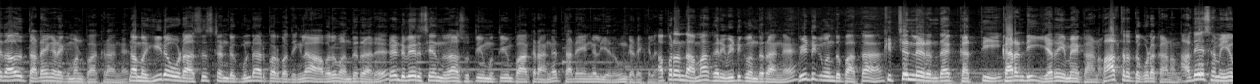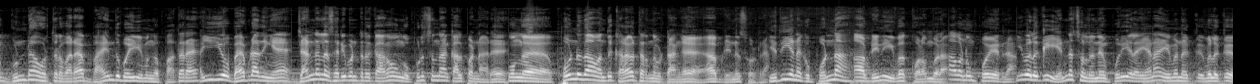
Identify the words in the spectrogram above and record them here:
ஏதாவது தடை கிடைக்குமான்னு பாக்குறாங்க நம்ம ஹீரோவோட அசிஸ்டன்ட் குண்டா இருப்பார் பாத்தீங்களா? அவரும் வந்துடுறாரு. ரெண்டு பேரும் சேர்ந்து தான் சுத்தி முத்தியும் பாக்குறாங்க தடயங்கள் எதுவும் கிடைக்கல. அப்புறம் அந்த அம்மாக்கறி வீட்டுக்கு வந்துடுறாங்க. வீட்டுக்கு வந்து பார்த்தா கிச்சன்ல இருந்த கத்தி கரண்டி எதையுமே காணும். பாத்திரத்தை கூட காணும். அதே சமயம் குண்டா ஒருத்தர் வர பயந்து போய் இவங்க பதற ஐயோ பயப்படாதீங்க. ஜன்னலை சரி பண்றதுக்காக உங்க புருஷன் தான் கால் பண்ணாரு. உங்க பொண்ணு தான் வந்து கதவை திறந்து விட்டாங்க அப்படின்னு சொல்றேன். இது எனக்கு பொண்ணா? அப்படின்னு இவ குழம்புறா. அவனும் போயிடுறான். இவளுக்கு என்ன சொல்றேன்னு புரியல. ஏன்னா இவனுக்கு இவளுக்கு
